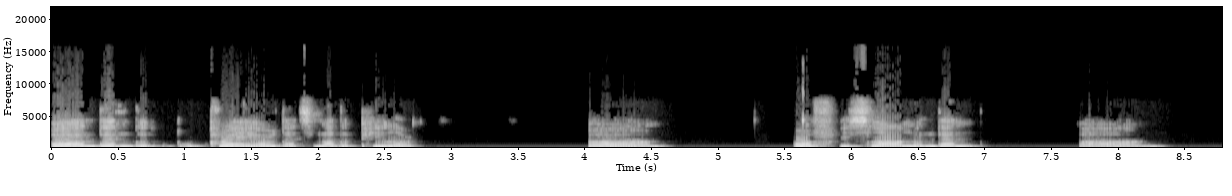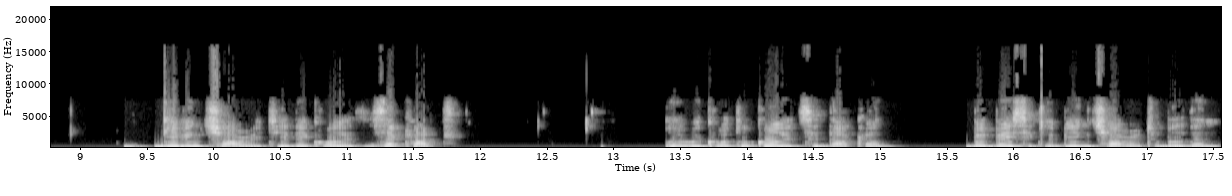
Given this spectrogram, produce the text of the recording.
And then the prayer, that's another pillar um, of Islam, and then um, giving charity, they call it zakat. Uh, we call, call it tzedakah, but basically being charitable. Then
